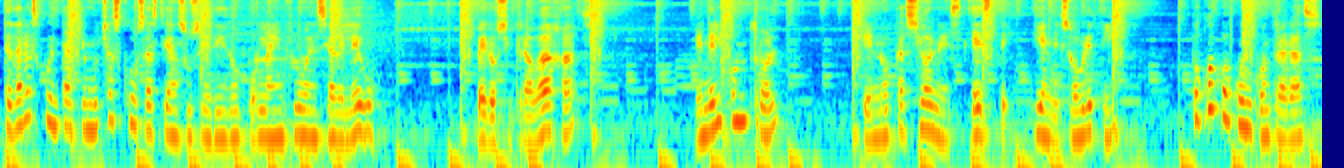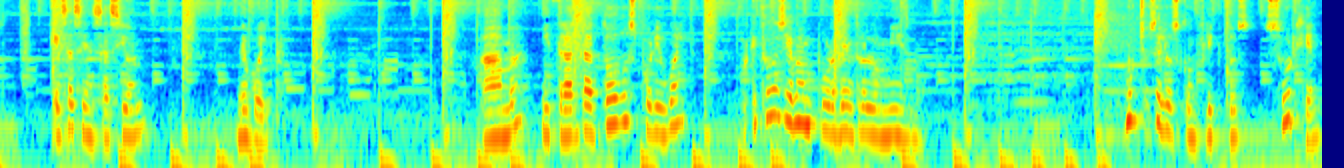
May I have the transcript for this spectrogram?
te darás cuenta que muchas cosas te han sucedido por la influencia del ego. Pero si trabajas en el control que en ocasiones éste tiene sobre ti, poco a poco encontrarás esa sensación de vuelta. Ama y trata a todos por igual, porque todos llevan por dentro lo mismo. Muchos de los conflictos surgen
